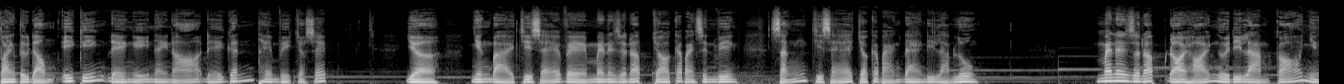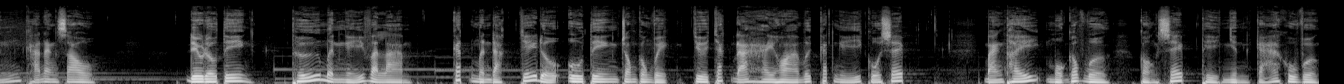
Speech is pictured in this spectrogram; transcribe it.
Toàn tự động ý kiến đề nghị này nọ để gánh thêm việc cho sếp. Giờ, nhân bài chia sẻ về manager up cho các bạn sinh viên, sẵn chia sẻ cho các bạn đang đi làm luôn. Manager up đòi hỏi người đi làm có những khả năng sau. Điều đầu tiên, thứ mình nghĩ và làm cách mình đặt chế độ ưu tiên trong công việc chưa chắc đã hài hòa với cách nghĩ của sếp. Bạn thấy một góc vườn, còn sếp thì nhìn cả khu vườn.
